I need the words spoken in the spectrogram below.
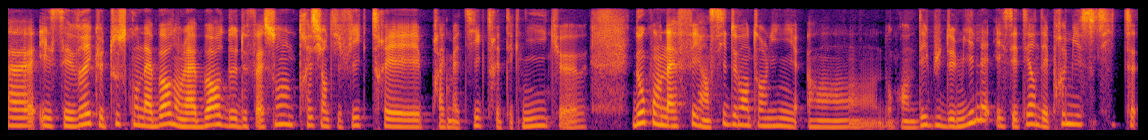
Euh, et c'est vrai que tout ce qu'on aborde, on l'aborde de façon très scientifique, très pragmatique, très technique. Euh. Donc, on a fait un site de vente en ligne en, donc en début 2000 et c'était un des premiers sites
